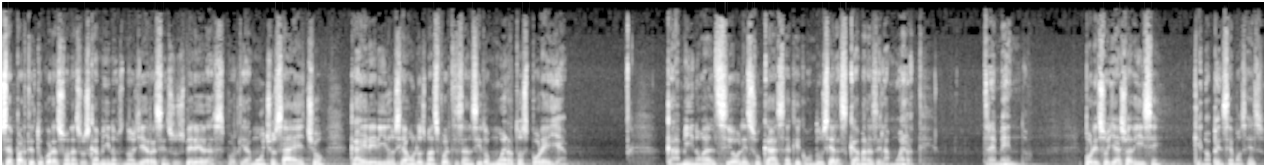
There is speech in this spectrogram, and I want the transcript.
se aparte tu corazón a sus caminos, no yerres en sus veredas, porque a muchos ha hecho caer heridos y aún los más fuertes han sido muertos por ella. Camino al Seol es su casa que conduce a las cámaras de la muerte. Tremendo. Por eso Yahshua dice que no pensemos eso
